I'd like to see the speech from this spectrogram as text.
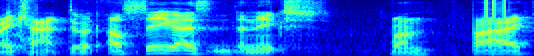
I can't do it. I'll see you guys in the next one. Bye.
